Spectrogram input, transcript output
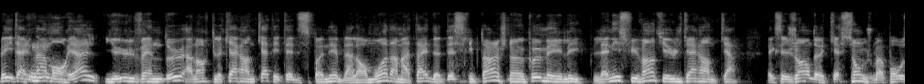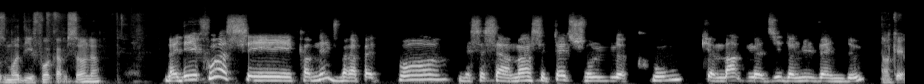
Là, il est arrivé à. Montréal, il a eu le 22 alors que le 44 était disponible. Alors moi, dans ma tête de descripteur, j'étais un peu mêlé. L'année suivante, il y a eu le 44. Fait que c'est le genre de question que je me pose, moi, des fois, comme ça. Là. Ben, des fois, c'est comme Nick, je me rappelle pas nécessairement. C'est peut-être sur le coup que Marc me dit donne-lui le 22. OK.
